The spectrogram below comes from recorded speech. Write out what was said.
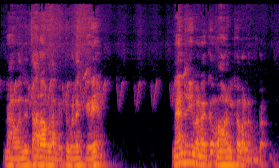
நான் வந்து தாராபல அமைப்பை விளக்குகிறேன். நன்றி வணக்கம் வாழ்க வளமுடன்.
